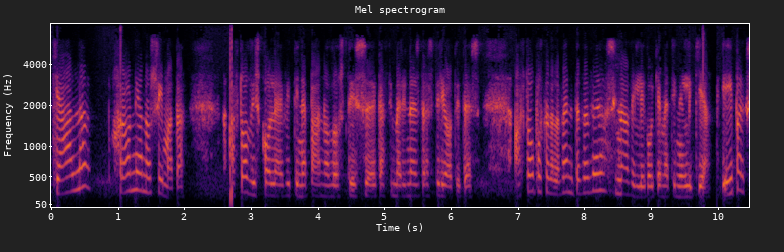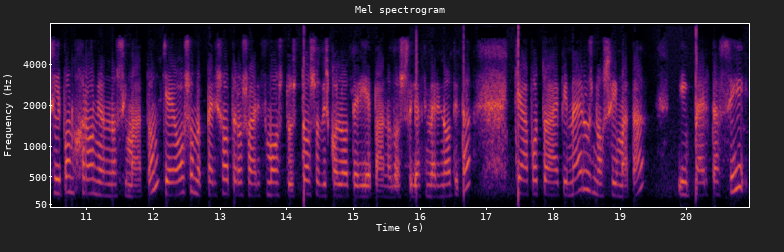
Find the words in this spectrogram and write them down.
και άλλα χρόνια νοσήματα. Αυτό δυσκολεύει την επάνωδο στις ε, καθημερινές δραστηριότητες. Αυτό όπως καταλαβαίνετε βέβαια συνάδει λίγο και με την ηλικία. Η ύπαρξη λοιπόν χρόνιων νοσημάτων και όσο περισσότερος ο αριθμός τους τόσο δυσκολότερη η επάνωδος στην καθημερινότητα και από τα επιμέρους νοσήματα η υπέρταση,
